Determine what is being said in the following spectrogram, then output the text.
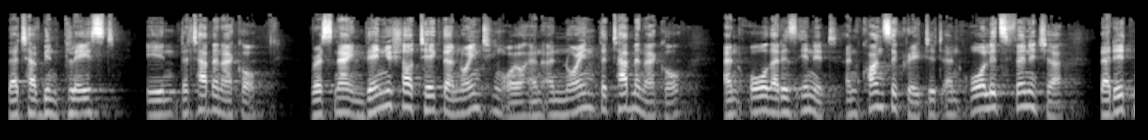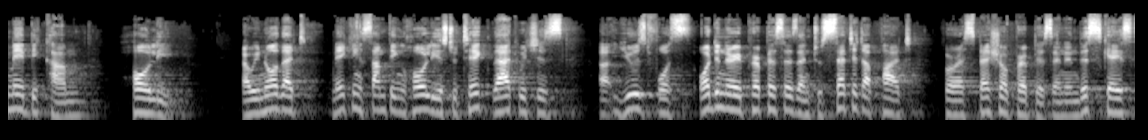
that have been placed in the tabernacle. Verse 9 Then you shall take the anointing oil and anoint the tabernacle and all that is in it, and consecrate it and all its furniture, that it may become holy. Now we know that making something holy is to take that which is uh, used for ordinary purposes and to set it apart for a special purpose. And in this case,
